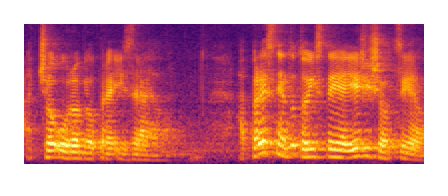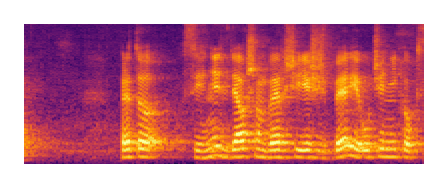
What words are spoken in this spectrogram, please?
a čo urobil pre Izrael. A presne toto isté je Ježišov cieľ. Preto si hneď v ďalšom verši Ježiš berie učeníkov k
